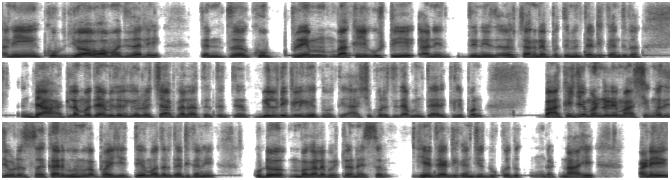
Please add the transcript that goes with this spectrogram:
आणि खूप जीवाभावामध्ये झाले. त्यांचं खूप प्रेम बाकीच्या गोष्टी आणि त्यांनी चांगल्या पद्धतीने त्या ठिकाणी दिलं. ज्या हॉटेलमध्ये आम्ही जर गेलो चहा प्यायला तर ते- बिल देखील घेत नव्हते. अशी परिस्थिती आपण तयार केली. पण बाकीचे मंडळी नाशिकमध्ये जेवढं सहकारी भूमिका पाहिजे ते मात्र त्या ठिकाणी कुठं बघायला भेटलं नाही सर. हे त्या ठिकाणची दुःखद घटना आहे. आणि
